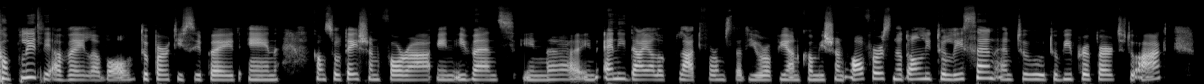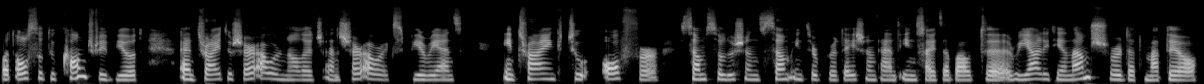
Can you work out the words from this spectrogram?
completely available to participate in consultation fora, in events, in uh, in any dialogue platforms that the European Commission offers. Not only to listen and to to be prepared to act, but also to contribute and try to share our knowledge and share our experience in trying to offer some solutions, some interpretation and insights about uh, reality. And I'm sure that Matteo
